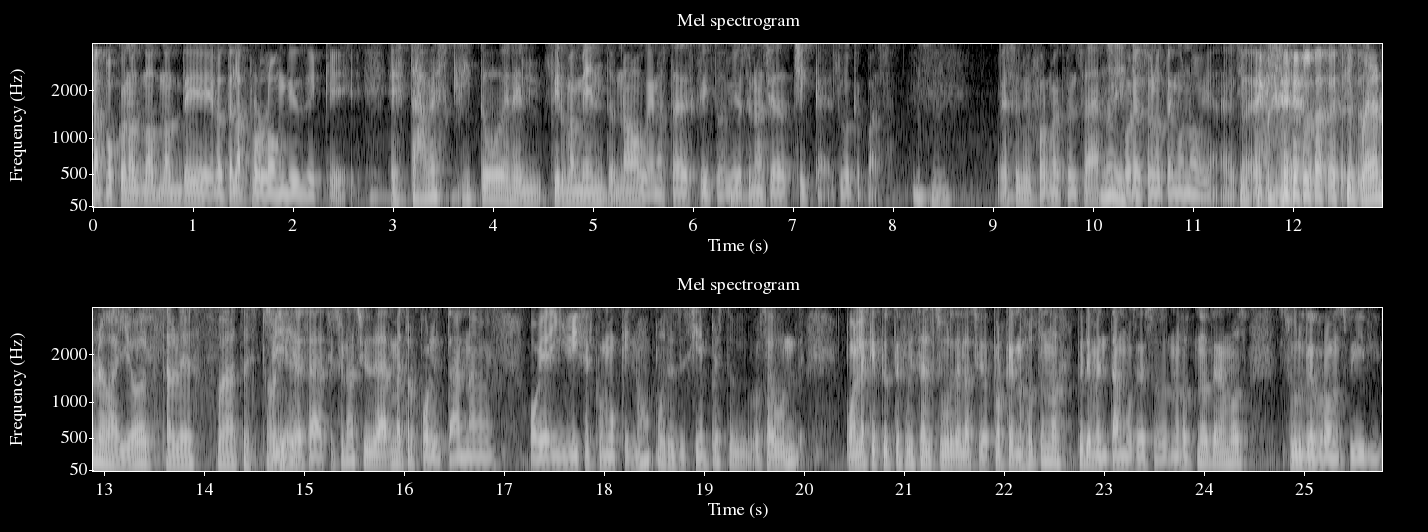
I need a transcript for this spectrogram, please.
tampoco no, no, no, te, no te la prolongues de que estaba escrito en el firmamento. No, güey, no está escrito. Vives en una ciudad chica, es lo que pasa. Esa es mi forma de pensar y, por eso no tengo novia. Si, fuera Nueva York, tal vez fuera otra historia. Sí, o sea, si es una ciudad metropolitana y dices como que no, pues desde siempre estoy, o sea, un, ponle que tú te fuiste al sur de la ciudad, porque nosotros no experimentamos eso, nosotros no tenemos sur de Bronzeville,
